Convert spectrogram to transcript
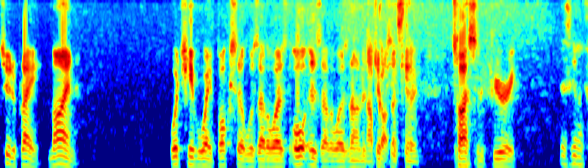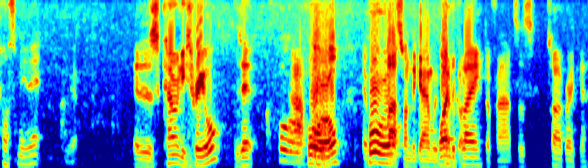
Two to play. Nine. Which heavyweight boxer was otherwise, or is otherwise known as I've Gypsy this King? too. Tyson Fury. It's going to cost me that. It is currently three all. Is that Four. Uh, Four. four all. Four all. Last one to go, and we've One both to play. different answers. tiebreaker?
